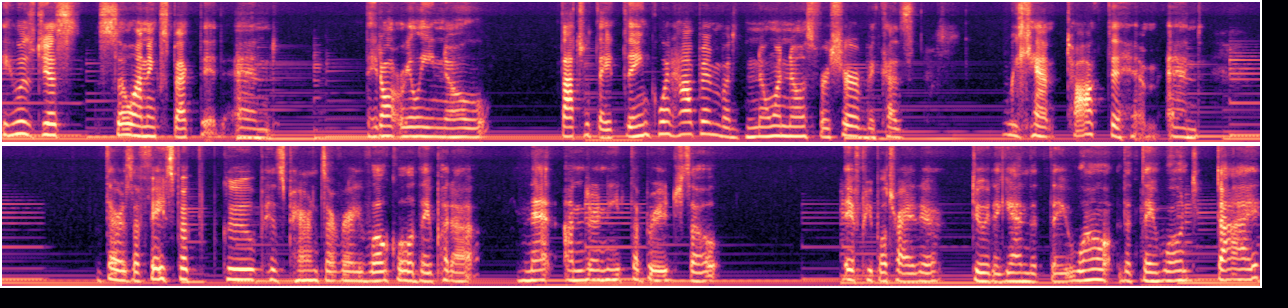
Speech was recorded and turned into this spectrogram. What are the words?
it was just so unexpected and they don't really know that's what they think would happen, but no one knows for sure mm-hmm. because we can't talk to him. And there's a Facebook group. His parents are very vocal. They put a net underneath the bridge so if people try to do it again that they won't that they won't die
